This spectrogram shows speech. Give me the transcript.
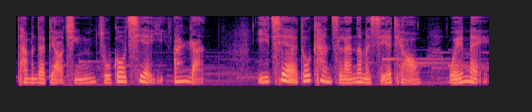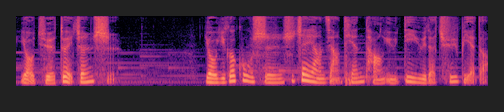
他们的表情足够惬意安然，一切都看起来那么协调、唯美又绝对真实。有一个故事是这样讲天堂与地狱的区别的：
